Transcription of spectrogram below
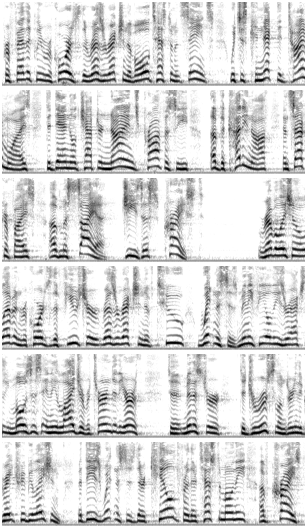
prophetically records the resurrection of Old Testament saints, which is connected time-wise to Daniel chapter 9's prophecy of the cutting off and sacrifice of Messiah, Jesus Christ. Revelation 11 records the future resurrection of two witnesses. Many feel these are actually Moses and Elijah returned to the earth to minister to Jerusalem during the Great Tribulation. But these witnesses, they're killed for their testimony of Christ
